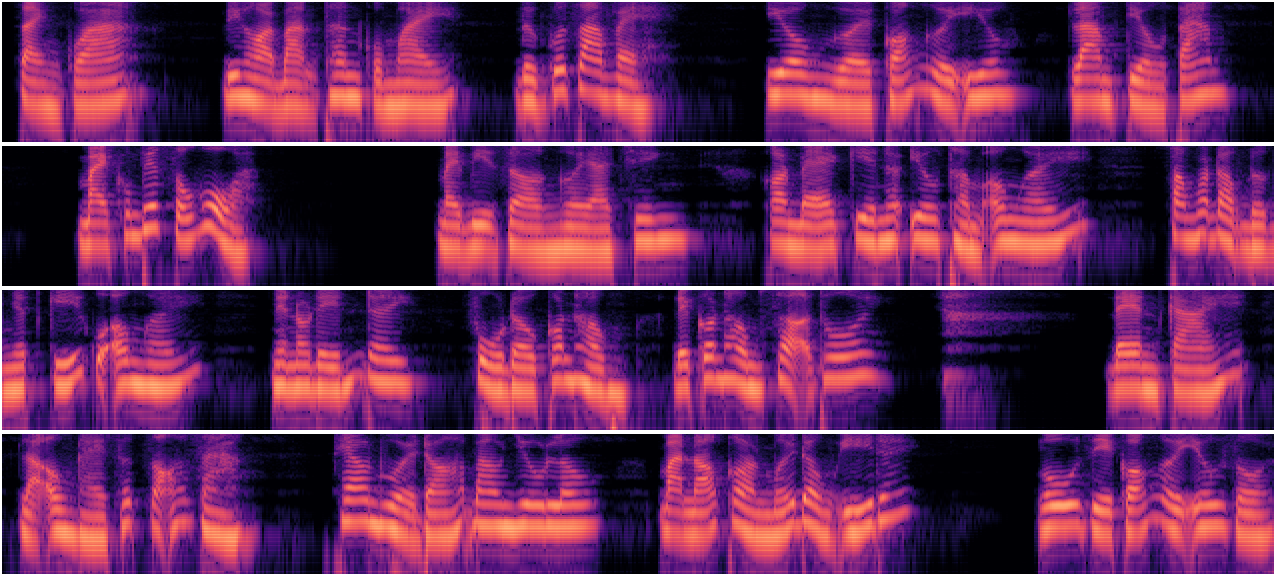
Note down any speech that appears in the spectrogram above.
Rảnh quá, đi hỏi bản thân của mày, đừng có ra vẻ. Yêu người có người yêu, làm tiểu tam, Mày không biết xấu hổ à? Mày bị giờ người à Trinh Con bé kia nó yêu thầm ông ấy Xong nó đọc được nhật ký của ông ấy Nên nó đến đây phủ đầu con Hồng, Để con Hồng sợ thôi. Đen cái là ông này rất rõ ràng. Theo đuổi đó bao nhiêu lâu Mà nó còn mới đồng ý đấy. Ngu gì có người yêu rồi,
